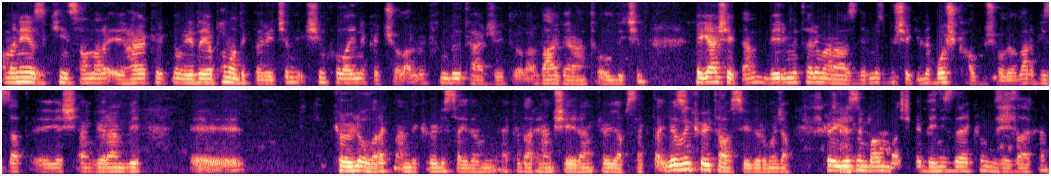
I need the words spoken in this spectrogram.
Ama ne yazık ki insanlar e, hayal kırıklığına uğruyor da yapamadıkları için işin kolayına kaçıyorlar ve fındığı tercih ediyorlar daha garanti olduğu için. Ve gerçekten verimli tarım arazilerimiz bu şekilde boş kalmış oluyorlar. Bizzat e, yaşayan, gören bir e, köylü olarak ben de köylü sayılırım. Ne kadar hem şehir hem köy yapsak da. Yazın köyü tavsiye ediyorum hocam. Köy yazın bambaşka. Denizde yakın bize zaten.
